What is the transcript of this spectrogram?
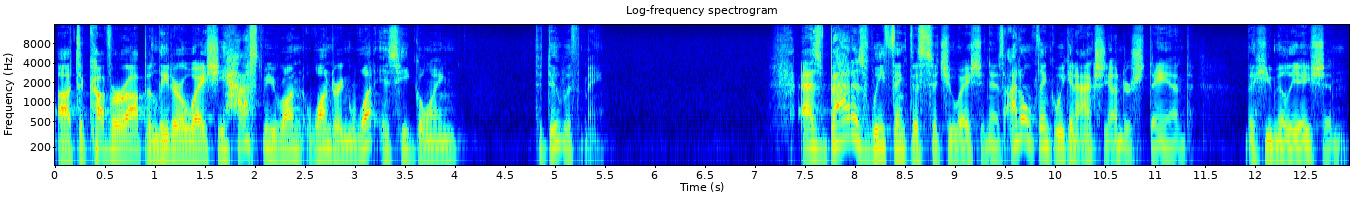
uh, to cover her up and lead her away, she has to be run, wondering, what is he going to do with me. As bad as we think this situation is, I don't think we can actually understand the humiliation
